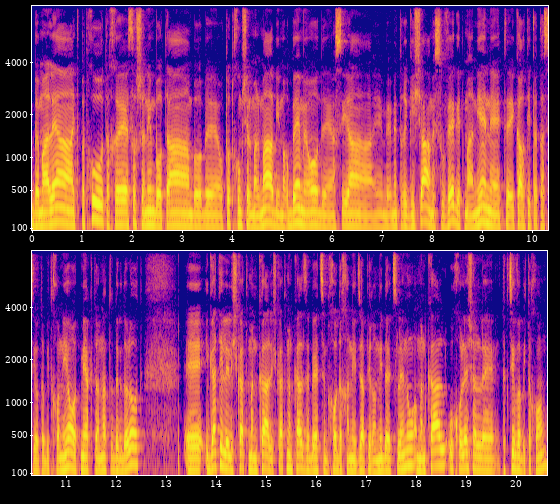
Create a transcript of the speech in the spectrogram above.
במעלה ההתפתחות, אחרי עשר שנים באותה, בא- באותו תחום של מלמ"ב, עם הרבה מאוד אה, עשייה אה, באמת רגישה, מסווגת, מעניינת, אה, הכרתי את התעשיות הביטחוניות, מהקטנות עד הגדולות. הגעתי ללשכת מנכ"ל, לשכת מנכ"ל זה בעצם חוד החנית, זה הפירמידה אצלנו. המנכ"ל הוא חולש על תקציב הביטחון.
